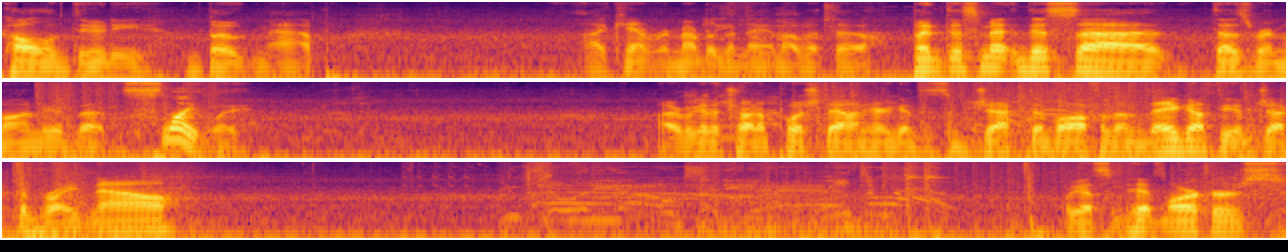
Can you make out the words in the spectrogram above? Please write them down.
Call of Duty boat map. I can't remember the name of it though, but this this uh, does remind me of that slightly. Alright, we're going to try to push down here, get this objective off of them. They got the objective right now. We got some hit markers.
